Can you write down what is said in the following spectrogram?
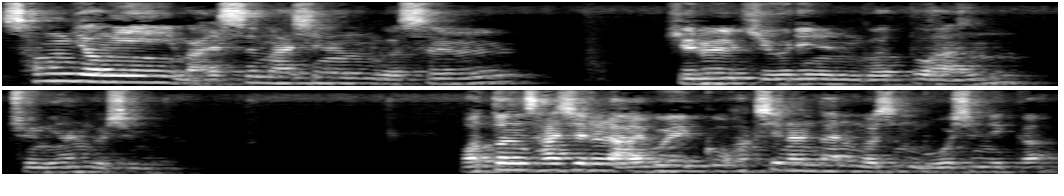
성경이 말씀하시는 것을 귀를 기울이는 것 또한 중요한 것입니다. 어떤 사실을 알고 있고 확신한다는 것은 무엇입니까?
